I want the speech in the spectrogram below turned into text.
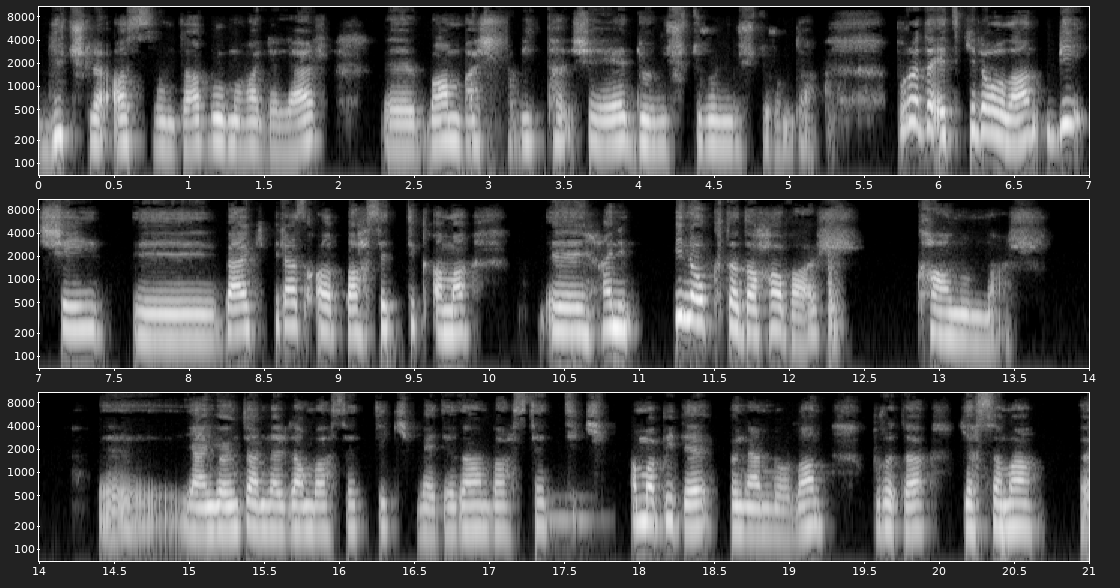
güçle aslında bu mahalleler e, bambaşka bir şeye dönüştürülmüş durumda. Burada etkili olan bir şey e, belki biraz bahsettik ama e, hani bir nokta daha var kanunlar. E, yani yöntemlerden bahsettik, medyadan bahsettik ama bir de önemli olan burada yasama e,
